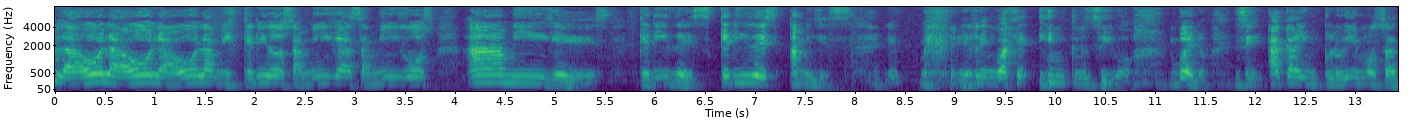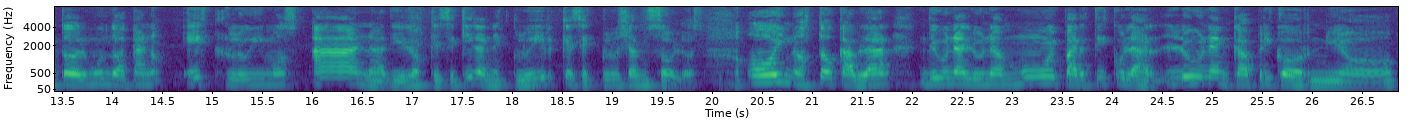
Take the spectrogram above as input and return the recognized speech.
Hola, hola, hola, hola, mis queridos amigas, amigos, amigues, querides, querides amigues. El lenguaje inclusivo. Bueno, sí, acá incluimos a todo el mundo, acá no excluimos a nadie. Los que se quieran excluir, que se excluyan solos. Hoy nos toca hablar de una luna muy particular, luna en Capricornio.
